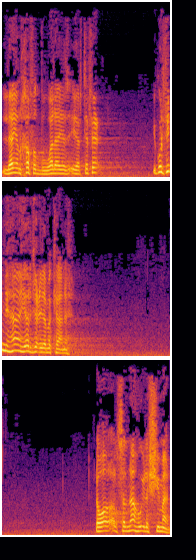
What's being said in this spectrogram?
لا ينخفض ولا يرتفع يقول في النهاية يرجع إلى مكانه. لو أرسلناه إلى الشمال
